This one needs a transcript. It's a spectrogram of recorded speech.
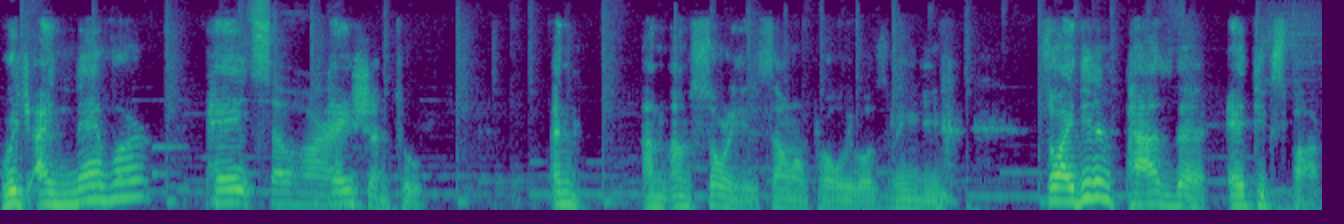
which I never paid so hard. attention to. And I'm, I'm sorry, someone probably was ringing. so I didn't pass the ethics part.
